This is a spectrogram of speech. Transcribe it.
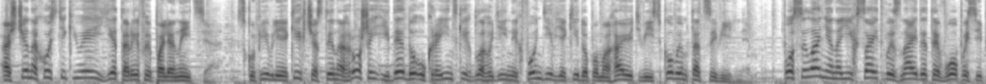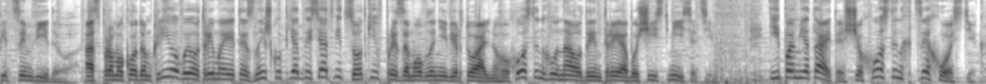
А ще на Hostik.ua є тарифи паляниця, з купівлі яких частина грошей йде до українських благодійних фондів, які допомагають військовим та цивільним. Посилання на їх сайт ви знайдете в описі під цим відео. А з промокодом CLIO ви отримаєте знижку 50% при замовленні віртуального хостингу на 1, 3 або 6 місяців. І пам'ятайте, що хостинг це хостік.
